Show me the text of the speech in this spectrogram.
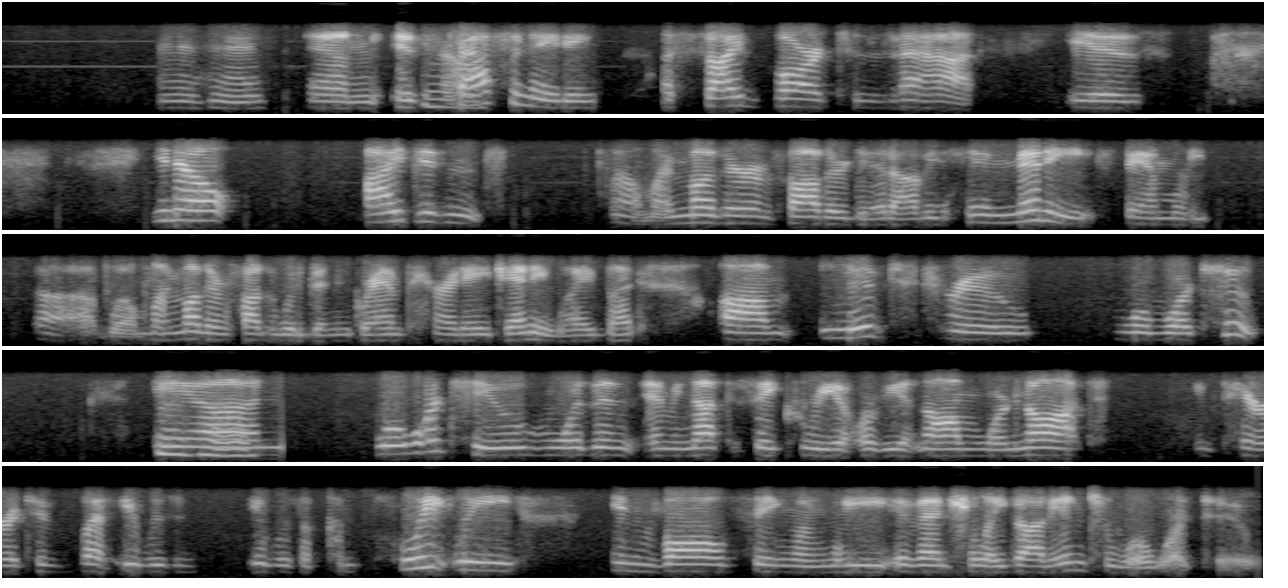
Mhm. And it's Yeah. fascinating. A sidebar to that is, you know, I didn't. Well, my mother and father did, obviously, and many family. Uh, well, my mother and father would have been grandparent age anyway, but um, lived through World War II, Mhm. and World War II more than I mean, not to say Korea or Vietnam were not imperative, but it was it was a completely involved thing when we eventually got into World War II.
